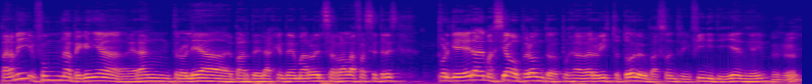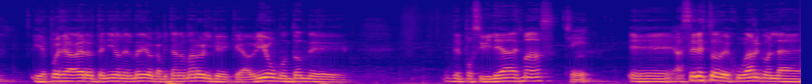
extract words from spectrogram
Para mí fue una pequeña gran troleada de parte de la gente de Marvel cerrar la fase 3 porque era demasiado pronto después de haber visto todo lo que pasó entre Infinity y Endgame y después de haber tenido en el medio Capitana Marvel que, que abrió un montón de, de posibilidades más. Sí, Eh, hacer esto de jugar con la,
